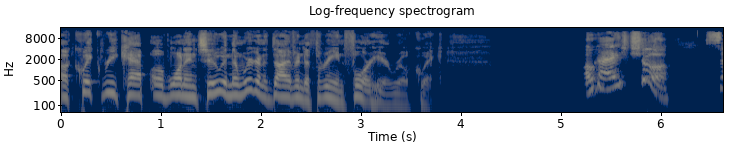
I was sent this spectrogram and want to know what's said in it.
a quick recap of one and two, and then we're gonna dive into three and four here real quick. Okay, sure. So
